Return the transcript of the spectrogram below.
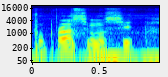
o próximo ciclo.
